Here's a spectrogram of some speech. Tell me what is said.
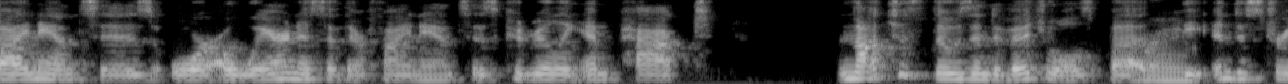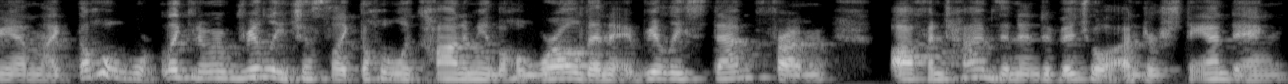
finances or awareness of their finances could really impact not just those individuals but right. the industry and like the whole like you know really just like the whole economy and the whole world and it really stemmed from oftentimes an individual understanding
